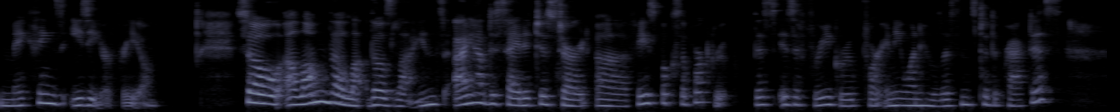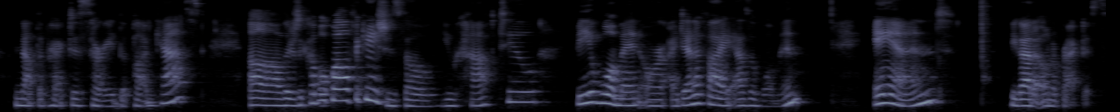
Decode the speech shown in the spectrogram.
make things easier for you. So, along the, those lines, I have decided to start a Facebook support group. This is a free group for anyone who listens to the practice, not the practice, sorry, the podcast. Uh, there's a couple qualifications though. You have to be a woman or identify as a woman, and you got to own a practice.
